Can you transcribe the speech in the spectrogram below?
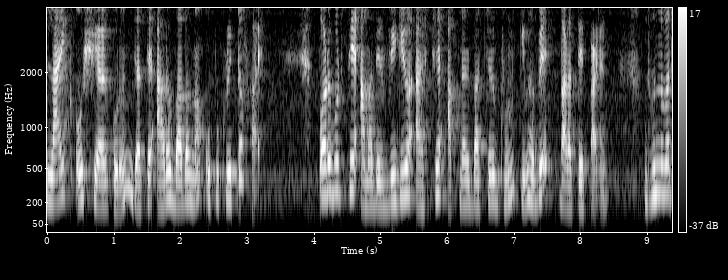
লাইক ও শেয়ার করুন, যাতে আরও বাবা মা উপকৃত হয়। পরবর্তী আমাদের ভিডিও আসছে আপনার বাচ্চার ঘুম কীভাবে বাড়াতে পারেন। ধন্যবাদ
